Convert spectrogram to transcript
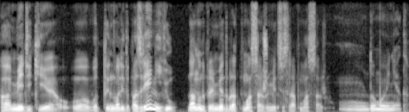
а, медики, о, вот инвалиды по зрению, да, ну, например, медбрат по массажу, медсестра по массажу. Думаю, нет.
